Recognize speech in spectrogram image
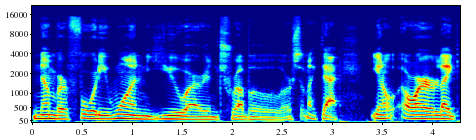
number 41 you are in trouble or something like that you know or like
